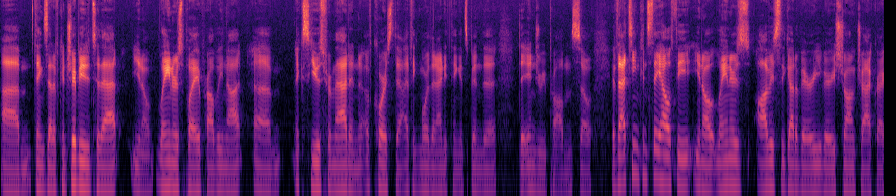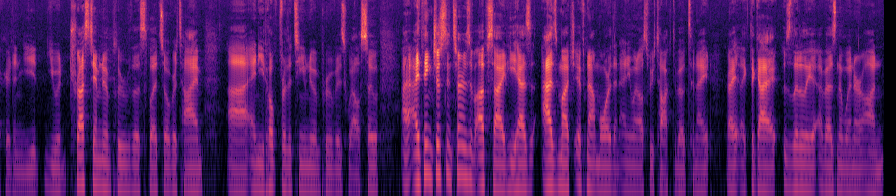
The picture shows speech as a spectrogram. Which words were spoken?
um, things that have contributed to that. You know, Lehner's play probably not um, excused from that, and of course, the, I think more than anything, it's been the the injury problems. So if that team can stay healthy, you know, Lehner's obviously got a very very strong track record, and you you would trust him to improve the splits over time. Uh, and you'd hope for the team to improve as well. So I, I think just in terms of upside, he has as much, if not more, than anyone else we've talked about tonight. Right? Like the guy was literally a Vezina winner on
